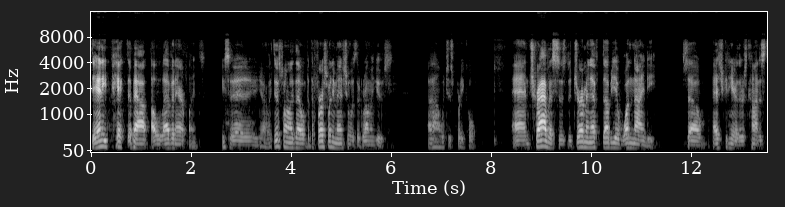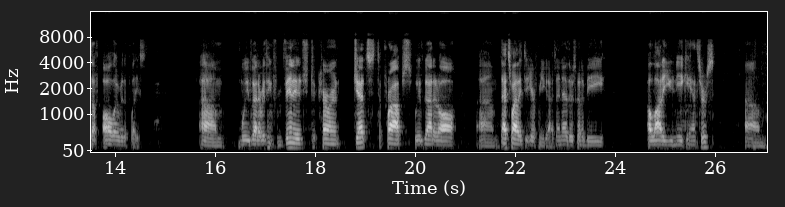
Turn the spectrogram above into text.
Danny picked about 11 airplanes. He said, you know, like this one, like that one. But the first one he mentioned was the Grumman Goose, uh, which is pretty cool. And Travis is the German FW 190. So as you can hear, there's kind of stuff all over the place. Um, we've got everything from vintage to current, jets to props. We've got it all. Um, that's why I like to hear from you guys. I know there's going to be a lot of unique answers. Um,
